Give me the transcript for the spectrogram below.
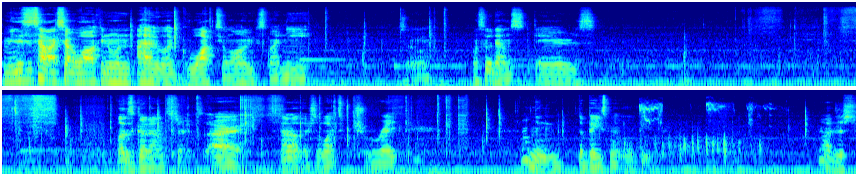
I mean, this is how I start walking when I like walk too long because my knee. So, let's go downstairs. Let's go downstairs. Alright. Oh, there's a light switch right there. I don't think the basement will be. No, just.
